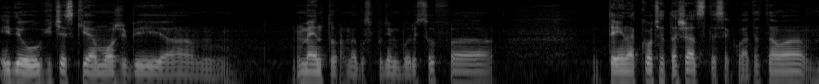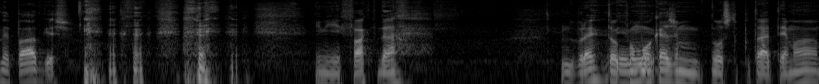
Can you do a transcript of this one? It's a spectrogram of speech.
идеологическия, може би, ментор на господин Борисов, те и на кочата шаците се клатят, ама не падат геш. Ими факт, да. Добре. То, какво мога кажем още по тази тема?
